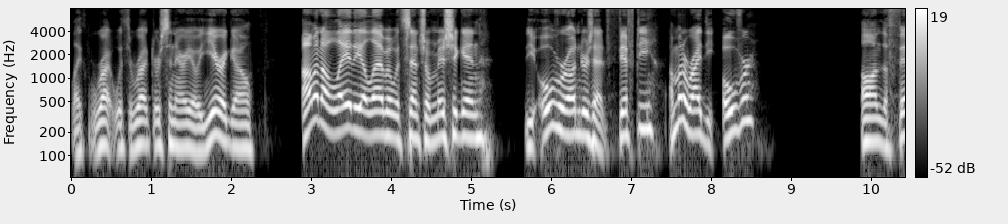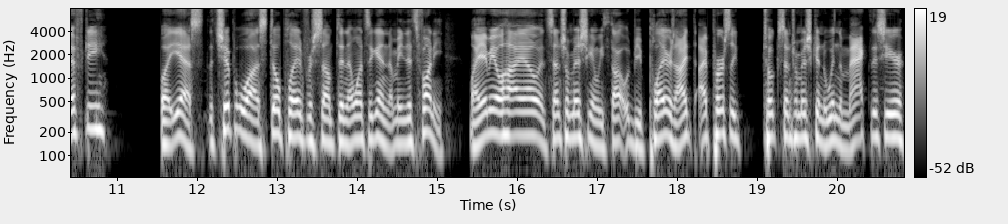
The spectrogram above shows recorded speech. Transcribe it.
like with the Rutgers scenario a year ago. I'm gonna lay the 11 with Central Michigan. The over unders at 50. I'm gonna ride the over on the 50. But yes, the Chippewa is still playing for something. And once again, I mean, it's funny. Miami, Ohio, and Central Michigan, we thought would be players. I I personally took Central Michigan to win the MAC this year.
